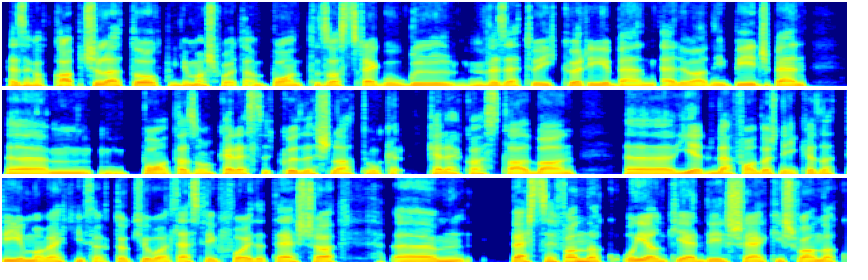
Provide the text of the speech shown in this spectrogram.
ezek a kapcsolatok. Ugye most voltam pont az osztrák Google vezetői körében előadni Bécsben, pont azon keresztül, hogy közösen adtunk kerekasztalban, hihetetlen fontos nék ez a téma, meghívtak, tök jó volt, lesz még folytatása. Persze vannak olyan kérdések, és vannak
